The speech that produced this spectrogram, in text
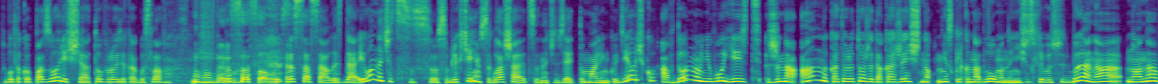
это было такое позорище, а то вроде как бы слава, слава богу. Рассосалась. Рассосалась, да. И он, значит, с, с облегчением соглашается, значит, взять эту маленькую девочку. А в доме у него есть жена Анна, которая тоже такая женщина, несколько надломанной, несчастливой судьбы. Она, но она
